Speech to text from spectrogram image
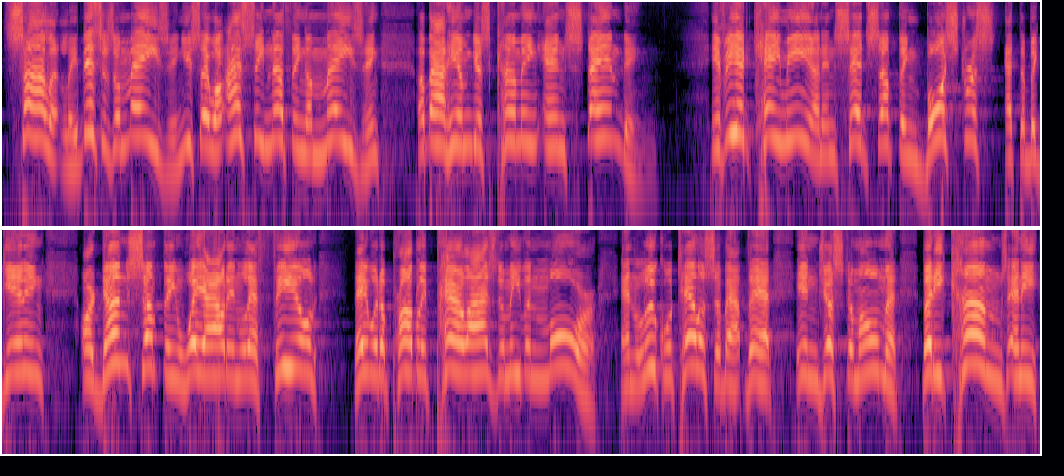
silently. This is amazing. You say, Well, I see nothing amazing about him just coming and standing. If he had came in and said something boisterous at the beginning or done something way out in left field, they would have probably paralyzed them even more. And Luke will tell us about that in just a moment. But he comes and he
